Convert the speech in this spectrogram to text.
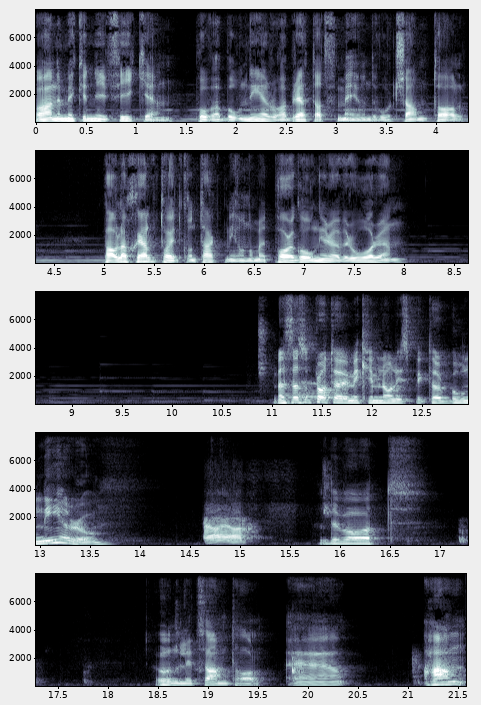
och han är mycket nyfiken på vad Bo Nero har berättat för mig under vårt samtal. Paul har själv tagit kontakt med honom ett par gånger över åren. Men sen så pratade jag med kriminalinspektör Bo Nero. Ja, ja. Det var ett underligt samtal. Eh, han...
